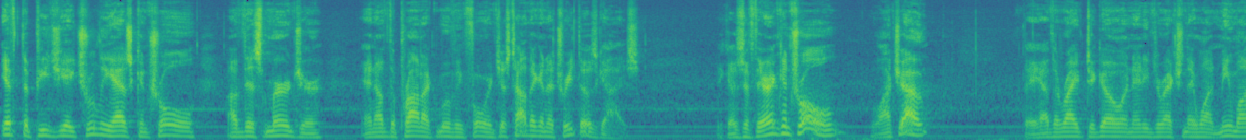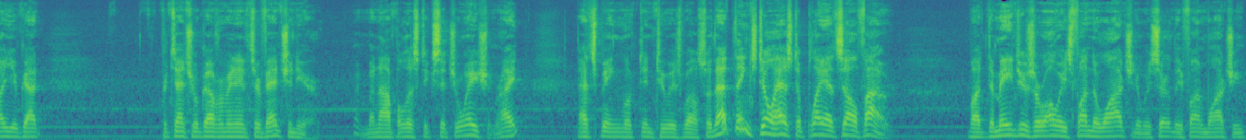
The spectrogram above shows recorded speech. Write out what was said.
if the PGA truly has control of this merger and of the product moving forward, just how they're going to treat those guys. Because if they're in control, watch out. They have the right to go in any direction they want. Meanwhile, you've got potential government intervention here, monopolistic situation, right? That's being looked into as well. So that thing still has to play itself out. But the majors are always fun to watch, and it was certainly fun watching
